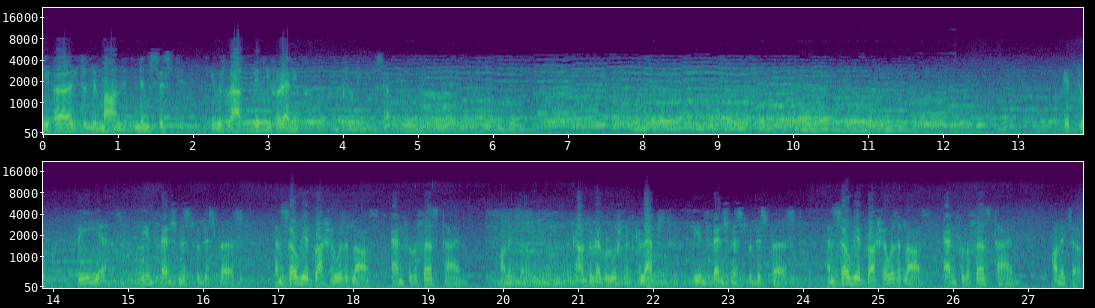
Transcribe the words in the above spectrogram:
He urged and demanded and insisted. He was without pity for anyone, including himself. It took three years. The interventionists were dispersed, and Soviet Russia was at last, and for the first time, on its own. The counter-revolution had collapsed, the interventionists were dispersed, And Soviet Russia was at last, and for the first time, on its own.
